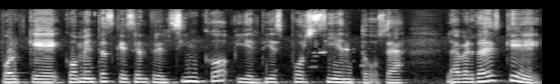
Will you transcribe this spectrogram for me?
porque comentas que es entre el 5 y el 10%. O sea, la verdad es que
